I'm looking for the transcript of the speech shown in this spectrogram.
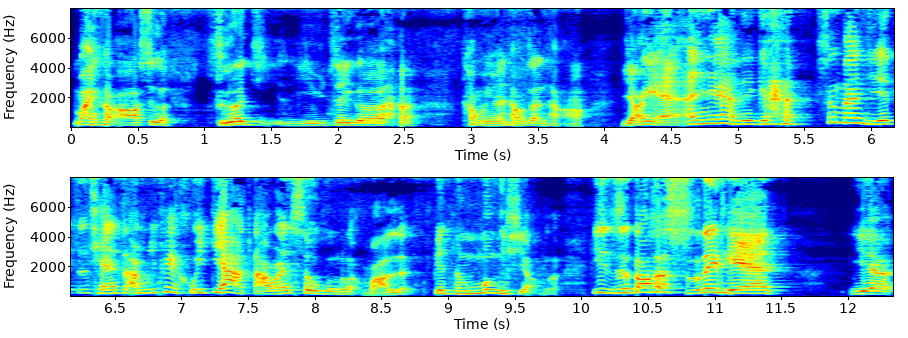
麦克阿瑟折戟于这个抗美援朝战场啊，扬言：“哎呀，那个 圣诞节之前咱们就可以回家，打完收工了。”完了，变成梦想了，一直到他死那天。也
